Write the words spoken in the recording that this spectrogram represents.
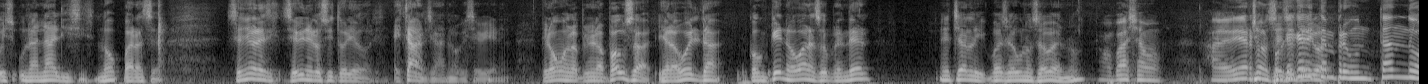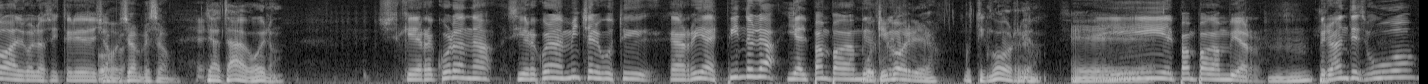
es un análisis, ¿no? Para hacer. Señores, se vienen los historiadores. Están ya, no que se vienen. Pero vamos a la primera pausa y a la vuelta, ¿con qué nos van a sorprender? Eh, Charlie, vaya uno a saber, ¿no? No, Vaya a ver, Yo no sé, porque acá le están preguntando algo los historiadores de Oh, Yapa. ya empezamos. Ya está, bueno. Que recuerdan a, si recuerdan a Michel Bustigarría Espíndola y al Pampa Gambier. Bustingorria. Bustingorria. Eh, Y el Pampa Gambier. Pero antes hubo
